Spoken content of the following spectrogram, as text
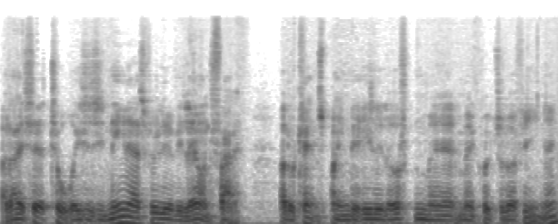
Og der er især to risici. Den ene er selvfølgelig, at vi laver en fejl, og du kan springe det hele i luften med, med kryptografien. Ikke?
